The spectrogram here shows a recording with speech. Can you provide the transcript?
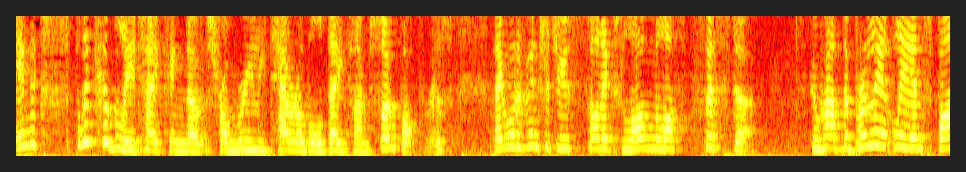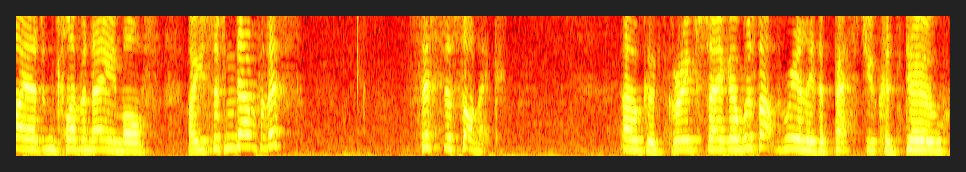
inexplicably taking notes from really terrible daytime soap operas, they would have introduced Sonic's long lost sister, who had the brilliantly inspired and clever name of Are you sitting down for this? Sister Sonic. Oh, good grief, Sega, was that really the best you could do?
